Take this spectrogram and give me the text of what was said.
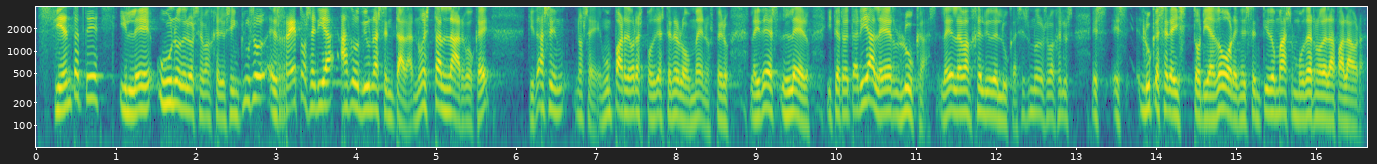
Siéntate y lee uno de los evangelios. Incluso el reto sería hazlo de una sentada. No es tan largo, ¿ok? Quizás en, no sé, en un par de horas podrías tenerlo menos, pero la idea es leer. Y te retaría a leer Lucas, leer el Evangelio de Lucas. Es uno de los evangelios. Lucas era historiador en el sentido más moderno de la palabra.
